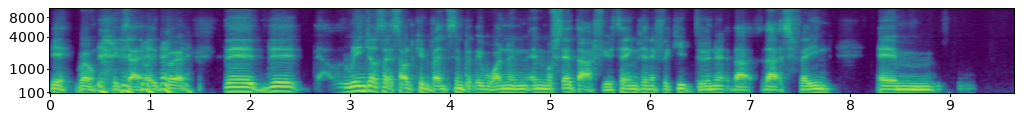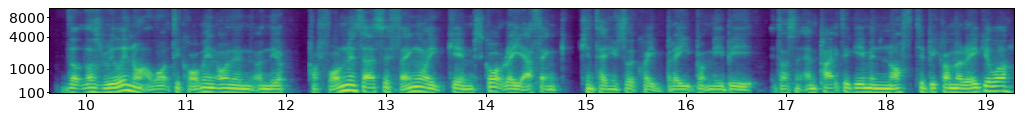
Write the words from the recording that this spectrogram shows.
Yeah, well, exactly. but the the Rangers, it's unconvincing, but they won, and, and we've said that a few times. And if we keep doing it, that that's fine. Um, there's really not a lot to comment on in, on their performance. That's the thing. Like um, Scott Wright, I think continues to look quite bright, but maybe it doesn't impact the game enough to become a regular.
